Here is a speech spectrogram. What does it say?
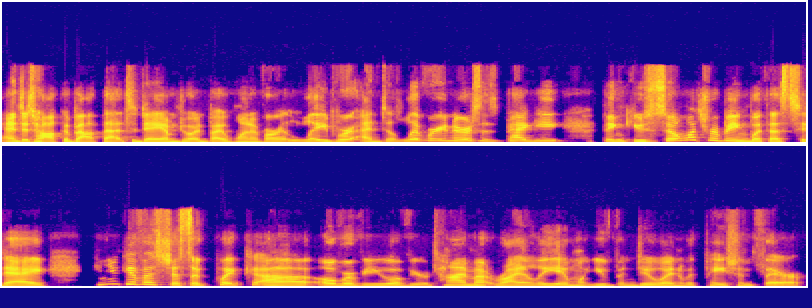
And to talk about that today, I'm joined by one of our labor and delivery nurses, Peggy. Thank you so much for being with us today. Can you give us just a quick uh, overview of your time at Riley and what you've been doing with patients there?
